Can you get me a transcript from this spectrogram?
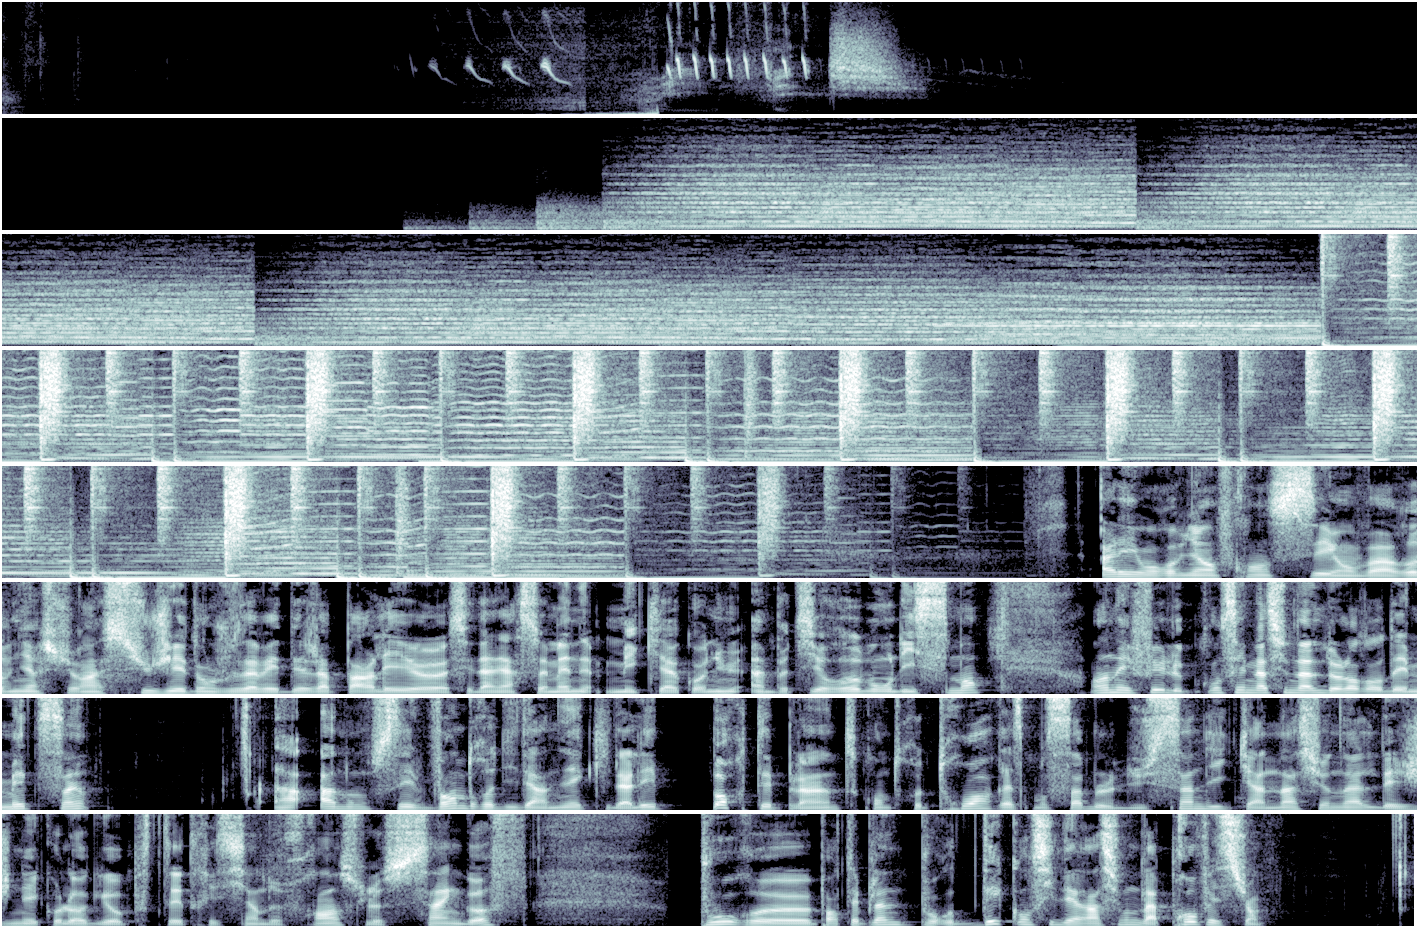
Allez, on revient en France et on va revenir sur un sujet dont je vous avais déjà parlé euh, ces dernières semaines, mais qui a connu un petit rebondissement. En effet, le Conseil national de l'ordre des médecins a annoncé vendredi dernier qu'il allait porter plainte contre trois responsables du syndicat national des gynécologues et obstétriciens de France, le SINGOF, pour euh, porter plainte pour déconsidération de la profession.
